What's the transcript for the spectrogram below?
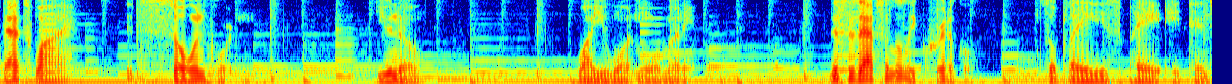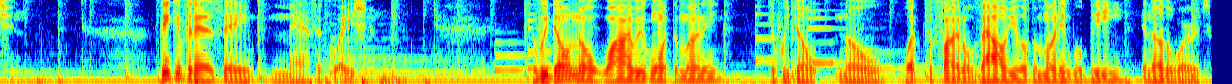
That's why it's so important. You know why you want more money. This is absolutely critical, so please pay attention. Think of it as a math equation. If we don't know why we want the money, if we don't know what the final value of the money will be, in other words,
